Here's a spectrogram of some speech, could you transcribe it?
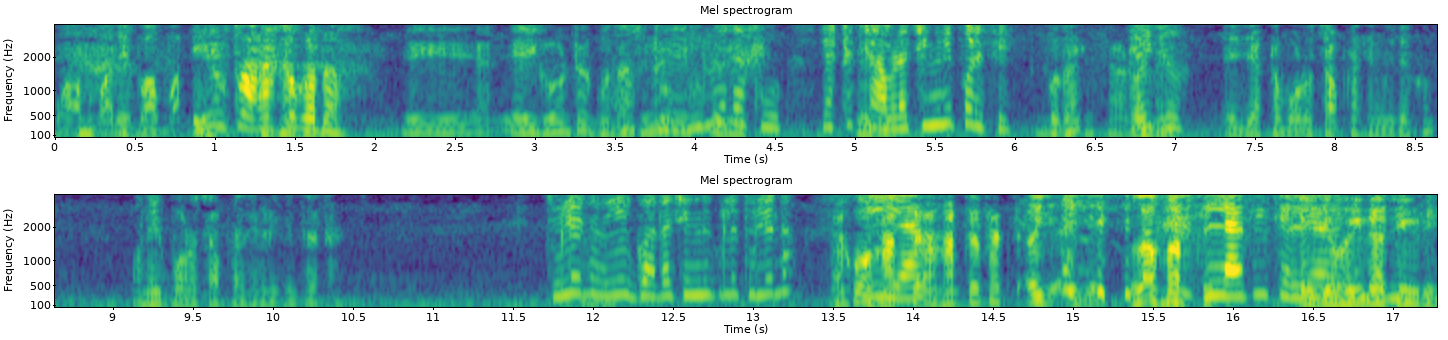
বাবা রে বাবা। এই তো আরেকটা কথা এই এই- এই ঘণ্টা গোদা চিংড়ি দেখো। একটা পড়েছে। কোথায়? এই যে তো। এই যে একটা বড় চাপড়া চিংড়ি দেখুন। অনেক বড় চাপড়া চিংড়ি কিন্তু এটা। তুলে না এই গদা চিংড়িগুলো তুলে না দেখো এই হাঁটতে হাঁটতে থাকছে। এই এই যে লাফাচ্ছে। লাফি চলে এই যে হরিণা চিংড়ি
